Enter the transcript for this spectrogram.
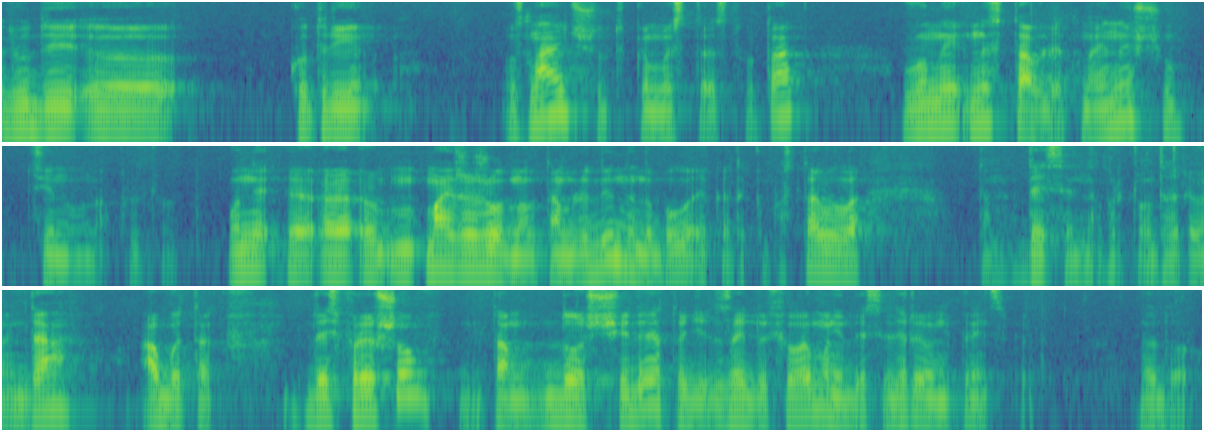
люди, е, котрі знають, що таке мистецтво, так, вони не ставлять найнижчу ціну, наприклад. Вони, е, е, майже жодного там людини не було, яка таки поставила там, 10, наприклад, гривень. Да? Аби так десь прийшов, там дощ іде, тоді зайду в філармонію, 10 гривень, в принципі, недорого.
